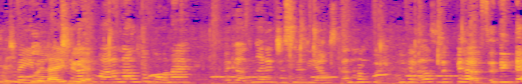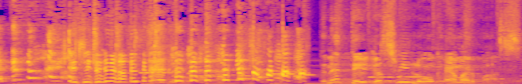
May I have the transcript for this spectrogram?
इसमें ईमेल आई भी है। तुम्हारा नाम तो मोना है। मैं कह दूँगा अरे जिसने दिया उसका नाम खुशबू है ना उसने प्यार से दिया है। लगा- इतने तेजस्वी लोग हैं हमारे पास।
